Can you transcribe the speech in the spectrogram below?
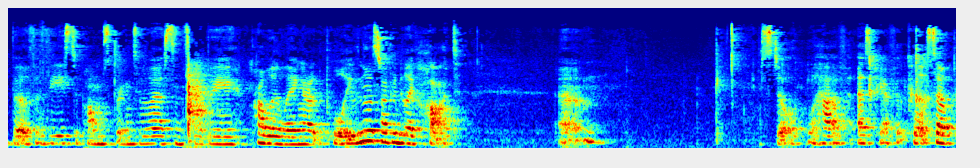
both of these to Palm Springs with us since we'll be probably laying out at the pool, even though it's not gonna be like hot. Um, still, we'll have SPF at the pool. So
